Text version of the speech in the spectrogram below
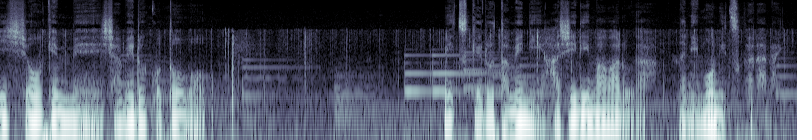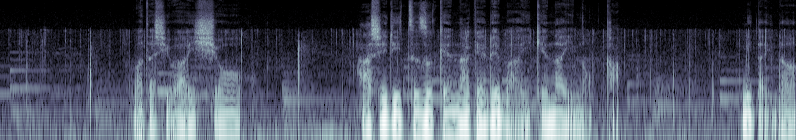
一生懸命喋ることを見つけるために走り回るが何も見つからない。私は一生走り続けなければいけないのか。みたいな。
